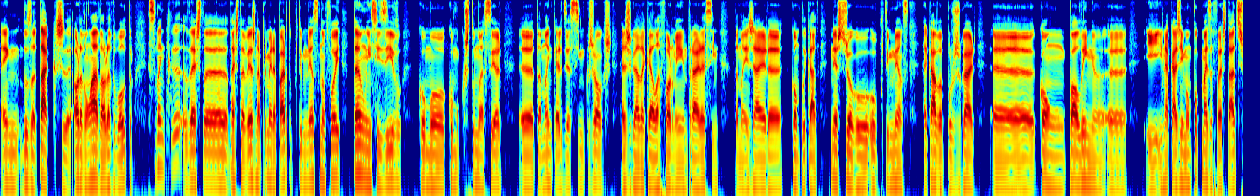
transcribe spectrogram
em, dos ataques, hora de um lado, hora do outro. Se bem que desta, desta vez, na primeira parte, o Portimonense não foi tão incisivo como, como costuma ser. Uh, também quer dizer, cinco jogos a jogar daquela forma e entrar assim também já era complicado. Neste jogo, o, o Portimonense acaba por jogar uh, com Paulinho uh, e, e Nakajima um pouco mais afastados,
